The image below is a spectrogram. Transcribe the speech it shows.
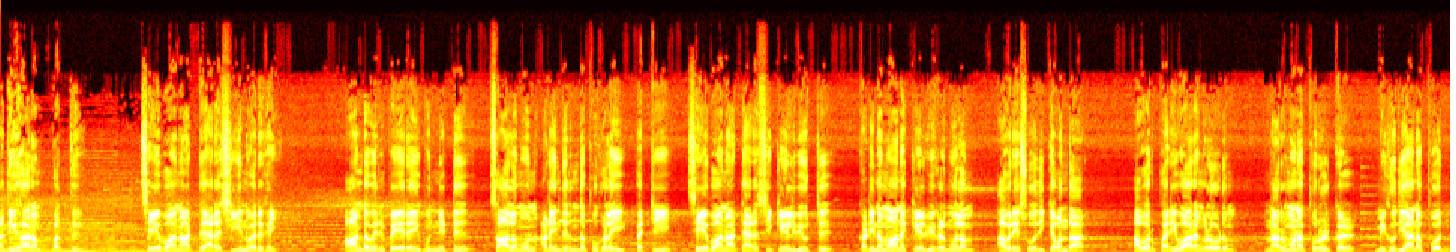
அதிகாரம் பத்து. சேபா நாட்டு அரசியின் வருகை. ஆண்டவரின் பெயரை முன்னிட்டு சாலமோன் அடைந்திருந்த புகழை பற்றி சேபா நாட்டு அரசி கேள்வியுற்று கடினமான கேள்விகள் மூலம் அவரை சோதிக்க வந்தார். அவர் பரிவாரங்களோடும் நறுமணப் பொருட்கள் மிகுதியான பொன்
